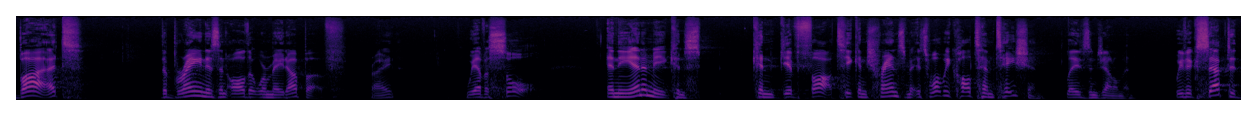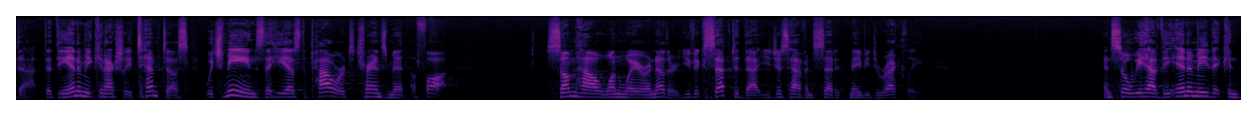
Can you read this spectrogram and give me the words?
But the brain isn't all that we're made up of, right? We have a soul. And the enemy can, can give thoughts, he can transmit. It's what we call temptation, ladies and gentlemen. We've accepted that, that the enemy can actually tempt us, which means that he has the power to transmit a thought somehow, one way or another. You've accepted that, you just haven't said it maybe directly. And so we have the enemy that can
